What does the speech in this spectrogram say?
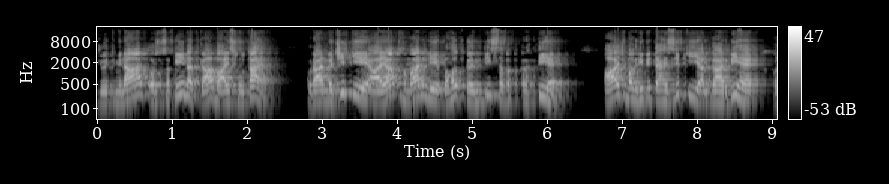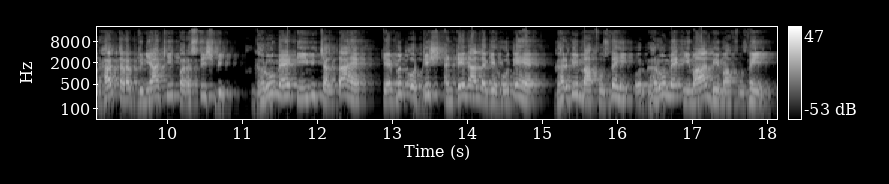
جو اطمینان اور سکینت کا باعث ہوتا ہے۔ قرآن مجید کی یہ آیات ہمارے لیے بہت قیمتی سبق رکھتی ہے۔ آج مغربی تہذیب کی یلگار بھی ہے اور ہر طرف دنیا کی پرستش بھی۔ گھروں میں ٹی وی چلتا ہے، کیبل اور ڈش انٹینا لگے ہوتے ہیں، گھر بھی محفوظ نہیں اور گھروں میں ایمان بھی محفوظ نہیں۔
